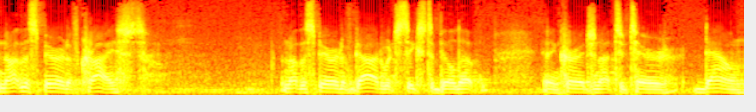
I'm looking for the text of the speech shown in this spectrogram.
Not the Spirit of Christ. Not the Spirit of God, which seeks to build up and encourage, not to tear down.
